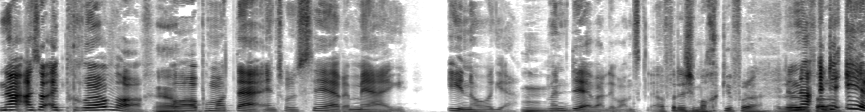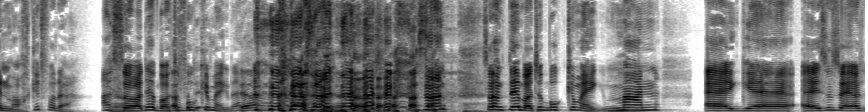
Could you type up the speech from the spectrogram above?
Nei, altså, jeg prøver Ja. å på en måte introdusere meg i Norge, Mm. men det er veldig vanskelig. Ja, For det er ikke marked for det? Er det Nei, det, det er en marked for det. Altså, Ja. det er bare til å booke meg, det. Ja. sånn, sånn, Det er bare til å booke meg. Men jeg, eh, jeg syns jeg,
